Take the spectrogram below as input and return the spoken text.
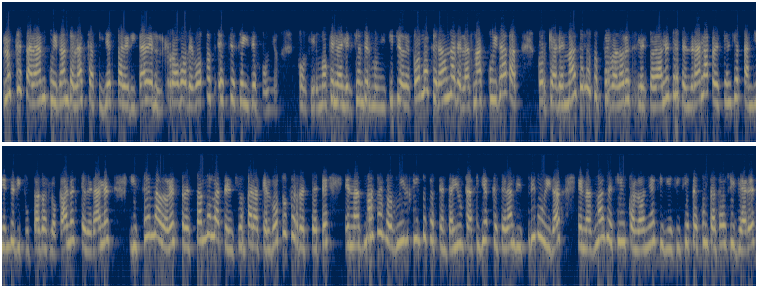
los que estarán cuidando las casillas para evitar el robo de votos este 6 de junio. Confirmó que la elección del municipio de Puebla será una de las más cuidadas, porque además de los observadores electorales se tendrá la presencia también de diputados locales, federales y senadores prestando la atención para que el voto se respete en las más de 2.171 casillas que serán distribuidas en las más de 100 colonias y 17 juntas auxiliares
